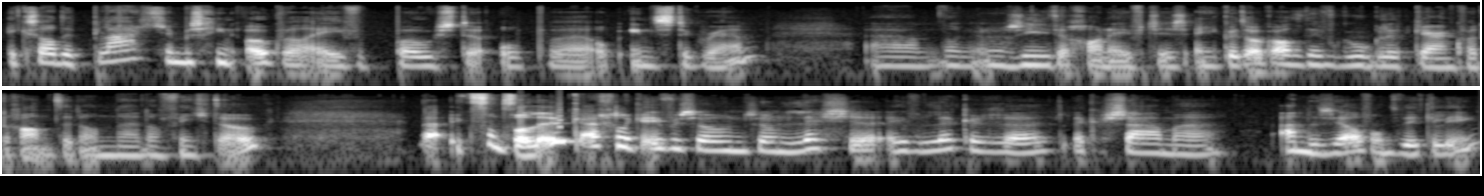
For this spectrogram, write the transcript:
Ik zal dit plaatje misschien ook wel even posten op, uh, op Instagram. Ehm, dan, zie je het er gewoon eventjes. En je kunt ook altijd even googlen kernkwadranten, dan, uh, dan vind je het ook. Nou, ik vond het wel leuk eigenlijk even zo'n zo'n lesje, even lekker, uh, lekker samen aan de zelfontwikkeling.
